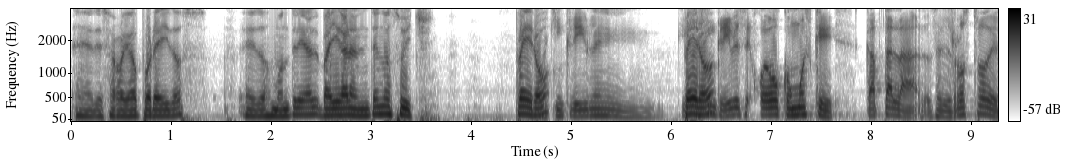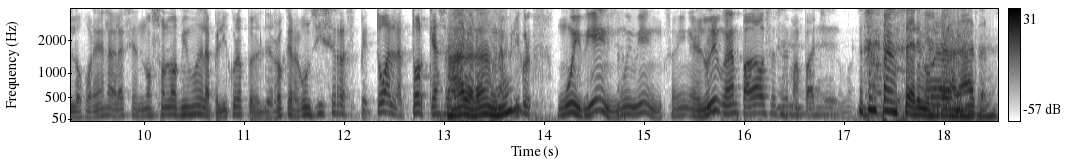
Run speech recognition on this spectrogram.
Eh, desarrollado por Eidos, Eidos Montreal, va a llegar a Nintendo Switch. Pero, qué increíble. qué- Pero- es increíble ese juego, cómo es que capta la, o sea, el rostro de los Guardianes de la Galaxia. No son los mismos de la película, pero el de Rocket Raccoon sí se respetó al actor que hace Ah, la- ¿verdad, la no? película. Muy bien, muy bien. El único que han pagado es ese mapache. nomás. es un fanservice realmente. barato.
